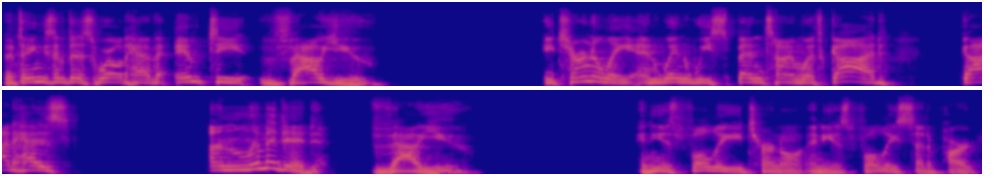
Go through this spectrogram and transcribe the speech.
The things of this world have empty value eternally. And when we spend time with God, God has unlimited value. And He is fully eternal and He is fully set apart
